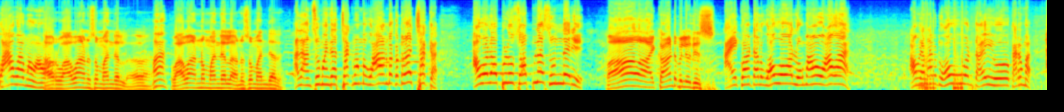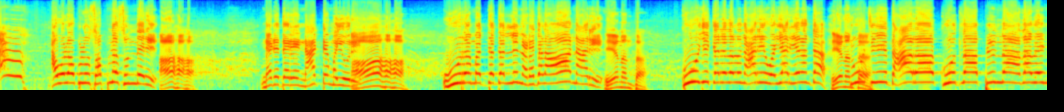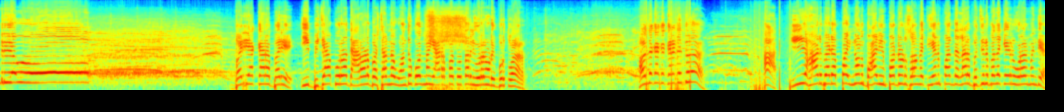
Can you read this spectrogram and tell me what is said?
ವಾವ್ ಮಾವ ವಾವ್ ವಾವ್. ಅವ್ರು ವಾವ ಅನಸು ಮಂದಿ ಅಲ್ಲ. ಆ? ವಾವ ಅನ್ನೋ ಮಂದಿ ಅಲ್ಲ ಅನಸು ಮಂದಿ ಅದ. ಅದ ಅನ್ಸು ಮಂದಿ ಚಕ್ ಮಮ್ಮ ವಾ ಅನ್ಬೇಕು ಚಕ್ ಅವಳೊಬ್ಳು ಸ್ವಪ್ನ ಸುಂದರಿ. Wow I can't believe this I ಕ್ವಾಂಟಲ್ ಓವ್ ಅಲ್ಲ ಮಾವ ವಾವ ಅವ ಎಲ್ಲ ಬಿಟ್ಟು ಓವ್ ಅಂತ ಅಯ್ಯೋ ಕರ್ಮ. ಅವಳೊಬ್ಳು ಸ್ವಪ್ನ ಸುಂದರಿ. ಆಹಾ ನಡೆದರೆ ನಾಟ್ಯ ಮಯೂರಿ. ಆಹಾ ಊರ ಮಧ್ಯದಲ್ಲಿ ನಡೆದಳ ನಾರಿ. ಏನಂತ? ಕೂಗಿ ಕರೆದಳು ನಾರಿ ಒಯ್ಯಾರಿ ಏನಂತ? ಏನಂತ? ಸೂಜಿ ದಾರ. ಕೂದ್ಲ ಪಿಂಡ ಅದಾವೇನ್ರಿ ಅವು? ಬರೀ ಅಕ್ಕಾರ ಬರ್ರಿ. ಈ ಬಿಜಾಪುರ ಧಾರವಾಡ ಬಸ್ ಸ್ಟ್ಯಾಂಡ್ ಒಂದಕ್ಕೆ ಕೂದ್ ಎರಡು ರೂಪಾಯಿ ತೋತಾರ ಇವ್ರ ನೋಡಿ ಇಬ್ರು ತೋಳಾರ ಹೌದಾ ಕಾಕ ಕರೆಕ್ಟ್ ಐತಲ್ಲ? ಹಾ ಈ ಹಾಡು ಬೇಡಪ್ಪ ಇನ್ನೊಂದು ಭಾಳ ಇಂಪಾರ್ಟೆಂಟ್ ಸಾಂಗ್ ಐತಿ. ಏನಪ್ಪ ಅಂತ ಎಲ್ಲಾರು ಭಜನೆ ಪದ ಕೇಳಿ ಊರ ಮಂದಿ.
